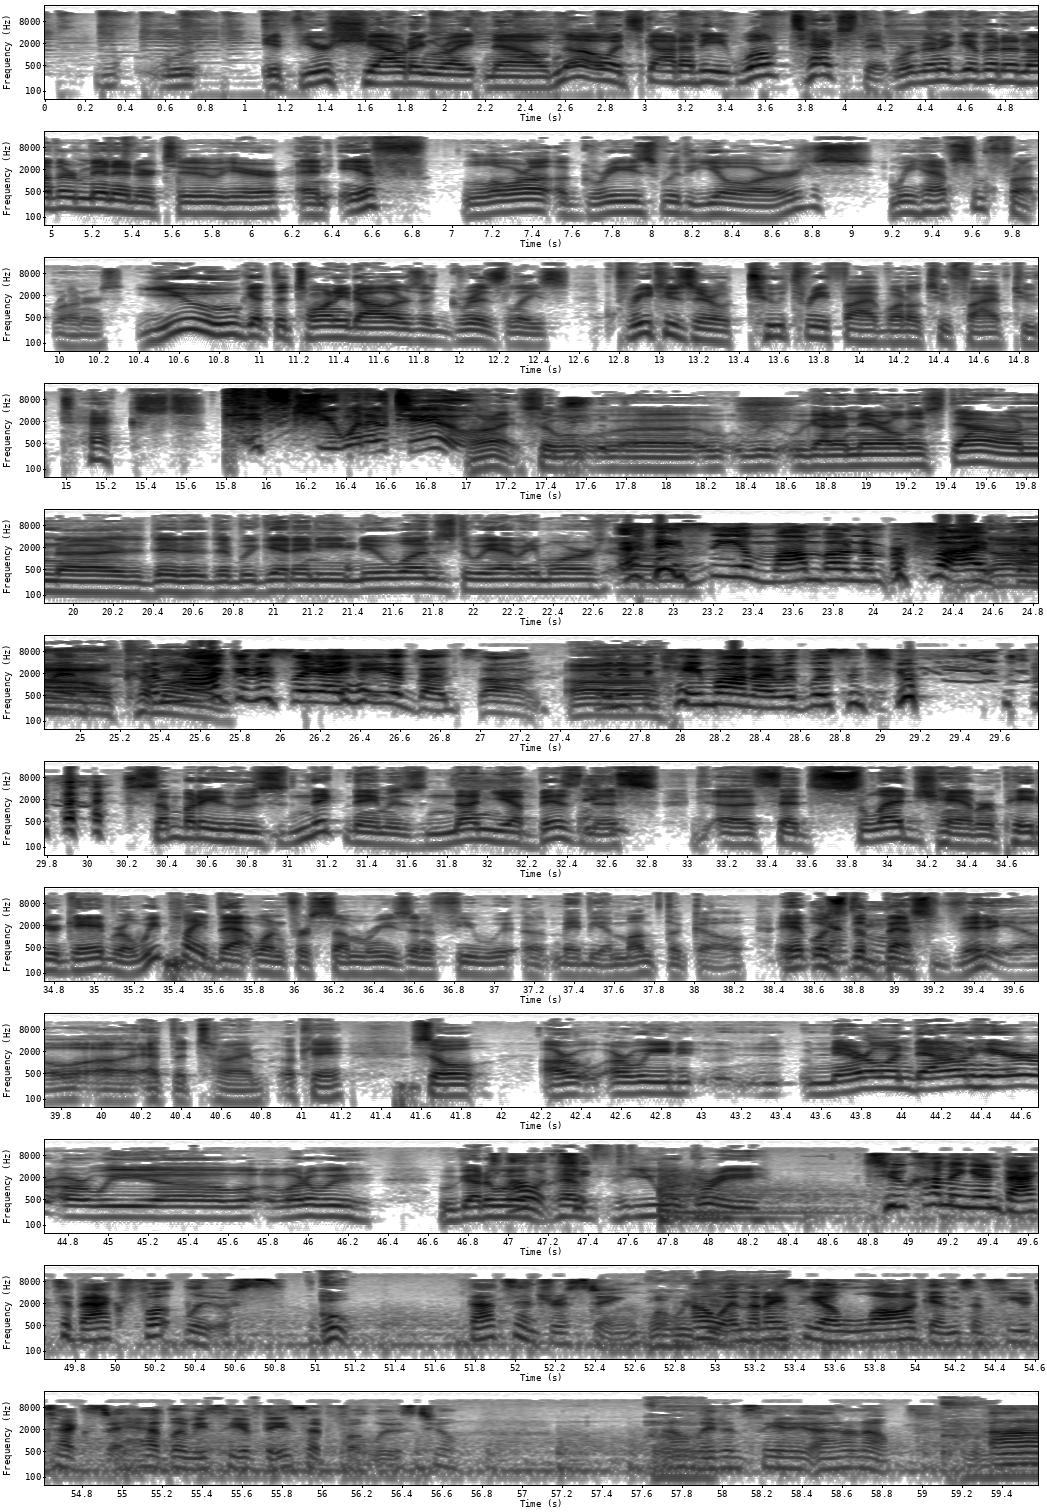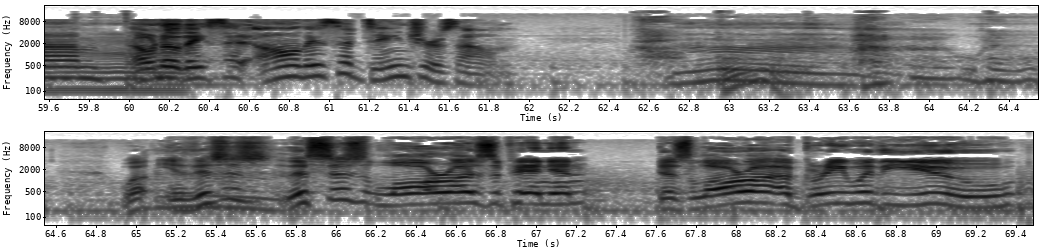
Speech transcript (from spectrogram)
if you're shouting right now, no, it's got to be. Well, text it. We're going to give it another minute or two here, and if Laura agrees with yours, we have some front runners. You get the twenty dollars at Grizzlies. 320-235-1025 to text. It's Q102. All right, so uh, we, we got to narrow this down. Uh, did, did we get any new ones? Do we have any more? Uh, I see a Mambo number five come in. Oh, come I'm on. Uh, not gonna say I hated that song, and if it came on, I would listen to it. Somebody whose nickname is Nunya Business uh, said Sledgehammer, Peter Gabriel. We played that one for some reason a few, uh, maybe a month ago. It was the best video uh, at the time. Okay, so are are we n- narrowing down here? Are we? Uh, what are we? We got to Oh, have you agree. Two coming in back to back, Footloose. Oh, That's interesting. Well, we oh, did- and then I see a Loggins a few texts ahead. Let me see if they said Footloose too. No, Uh, they didn't say any. I don't know. Um, oh no, they said. Oh, they said Danger Zone. well, yeah, this is this is Laura's opinion. Does Laura agree with you?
